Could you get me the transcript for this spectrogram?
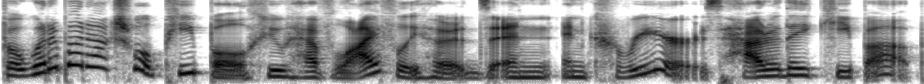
But what about actual people who have livelihoods and, and careers? How do they keep up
